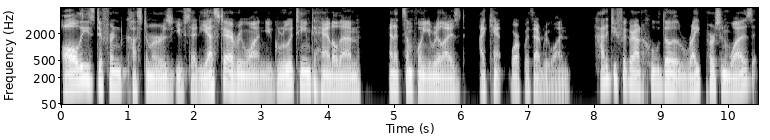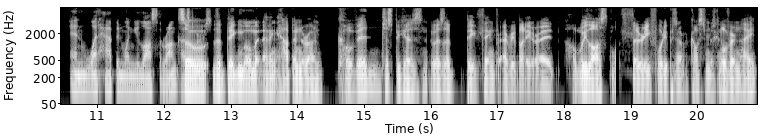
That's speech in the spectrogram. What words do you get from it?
all these different customers. You've said yes to everyone. You grew a team to handle them. And at some point, you realized I can't work with everyone. How did you figure out who the right person was and what happened when you lost the wrong customers? So the big moment I think happened around COVID just because it was a big thing for everybody, right? We lost 30, 40% of our customers overnight.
